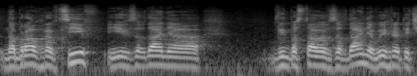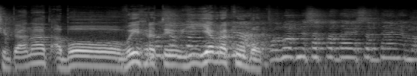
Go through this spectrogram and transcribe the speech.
набрав гравців, і їх завдання. Він поставив завдання виграти чемпіонат або виграти завдання Єврокубок. Воно ж не совпадає з завданням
